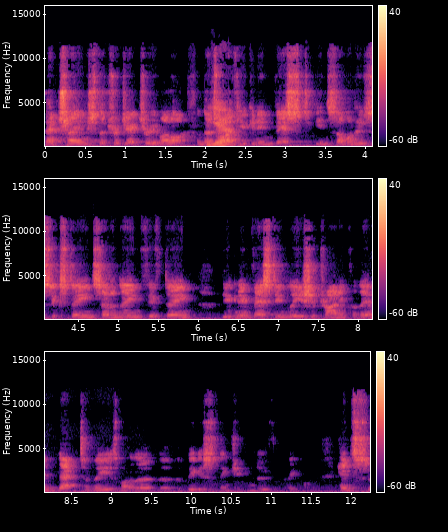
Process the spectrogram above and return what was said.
that changed the trajectory of my life. And that's Yeah. why if you can invest in someone who's 16, 17, 15, you can invest in leadership training for them. That to me is one of the, the, the biggest things you can do for people. Hence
